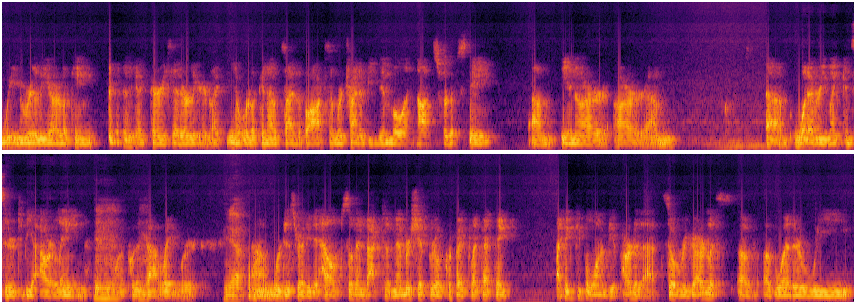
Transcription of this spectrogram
we really are looking, like Perry said earlier, like, you know, we're looking outside the box and we're trying to be nimble and not sort of stay um, in our, our um, um, whatever you might consider to be our lane, mm-hmm. if you mm-hmm. want to put it that way. We're, yeah. Um, we're just ready to help. So then back to the membership real quick. Like I think, I think people want to be a part of that. So regardless of, of whether we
